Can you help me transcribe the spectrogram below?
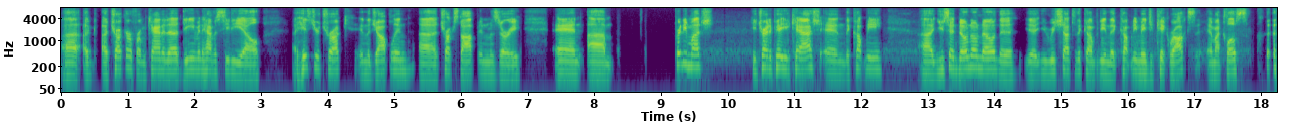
uh, a, a trucker from Canada didn't even have a CDL hits your truck in the Joplin uh, truck stop in Missouri, and um, pretty much he tried to pay you cash, and the company. Uh, you said no, no, no. And the you reached out to the company, and the company made you kick rocks. Am I close?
